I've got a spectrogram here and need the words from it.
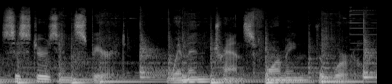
Sisters in Spirit, women transforming the world.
